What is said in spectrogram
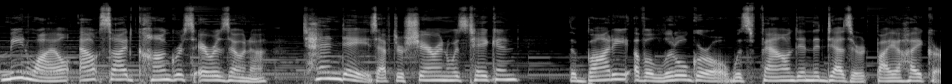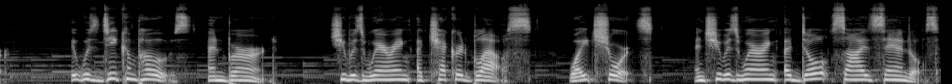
Meanwhile, outside Congress, Arizona, 10 days after Sharon was taken, the body of a little girl was found in the desert by a hiker. It was decomposed and burned. She was wearing a checkered blouse, white shorts, and she was wearing adult sized sandals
